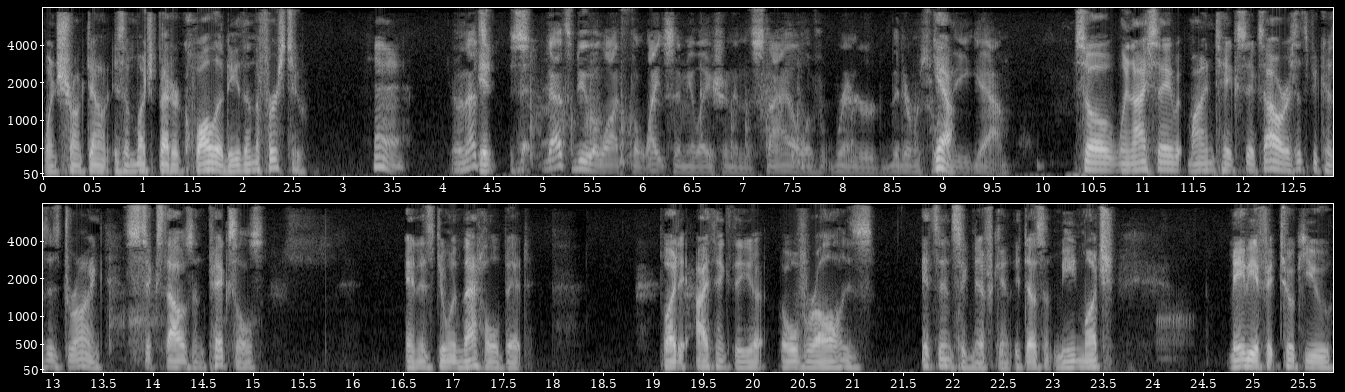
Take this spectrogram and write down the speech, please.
when shrunk down is a much better quality than the first two. Hmm. And that's It's- that's due a lot to the light simulation and the style of render. The difference Yeah. the yeah. So when I say mine takes six hours, it's because it's drawing 6,000 pixels and it's doing that whole bit. But I think the uh, overall is, it's insignificant. It doesn't mean much. Maybe if it took you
